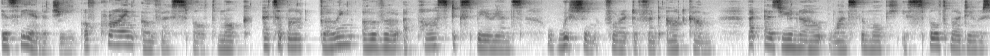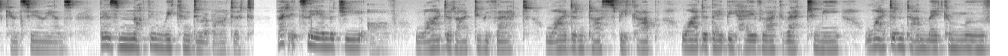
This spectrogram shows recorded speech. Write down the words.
is the energy of crying over spilt milk. It's about going over a past experience, wishing for a different outcome. But as you know, once the milk is spilt, my dearest Cancerians, there's nothing we can do about it. But it's the energy of why did I do that? Why didn't I speak up? Why did they behave like that to me? Why didn't I make a move?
